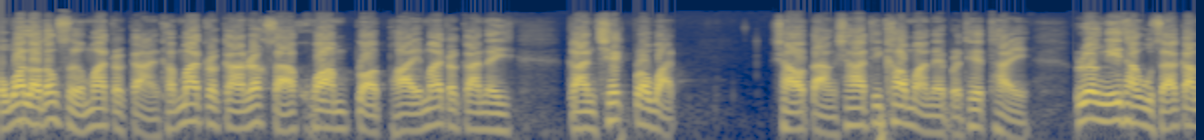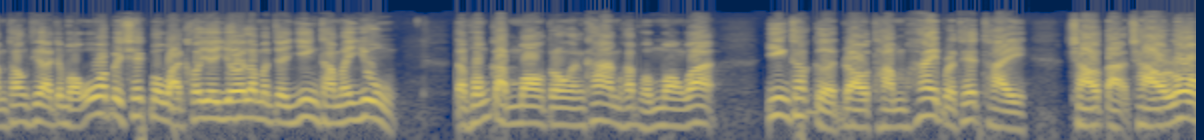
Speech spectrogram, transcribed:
ผมว่าเราต้องเสริมมาตรการครับมาตรการรักษาความปลอดภัย มาตรการในการเช็คประวัติ ชาวต่างชาติที่เข้ามาในประเทศไทย เรื่องนี้ทางอุตสาหกรรมท่องเที่ยวจะบอกโอ้ไปเช็คประวัติเขาเยอะๆแล้วมันจะยิ่งทำให้ยุ่ง แต่ผมกลับมองตรงกันข้ามครับ ผมมองว่ายิ่งถ้าเกิดเราทำให้ประเทศไทย ชาวต่างชาวโลก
